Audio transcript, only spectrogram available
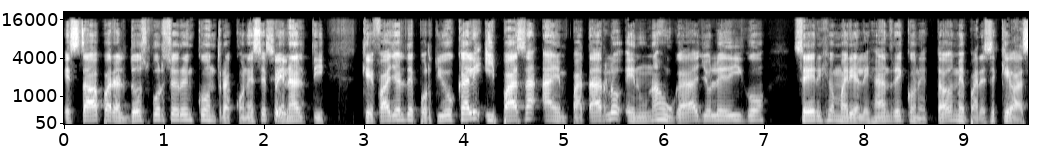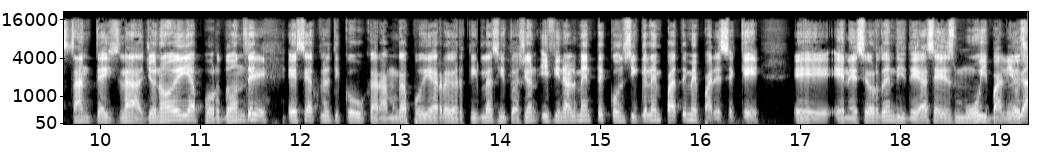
estaba para el 2 por 0 en contra con ese penalti que falla el Deportivo Cali y pasa a empatarlo en una jugada, yo le digo, Sergio, María Alejandra y conectados, me parece que bastante aislada. Yo no veía por dónde ese Atlético Bucaramanga podía revertir la situación y finalmente consigue el empate y me parece que eh, en ese orden de ideas es muy valioso.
